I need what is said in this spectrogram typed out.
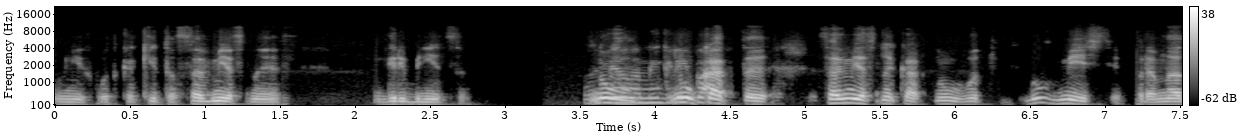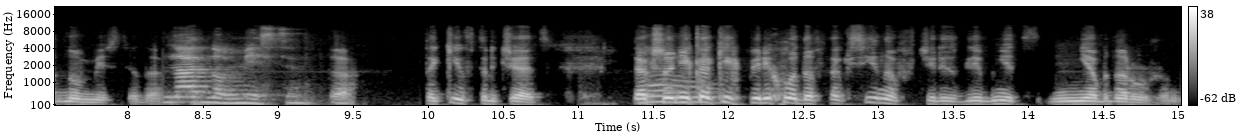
У них вот какие-то совместные грибницы. ну, ну как-то совместно как, ну вот, ну вместе, прям на одном месте, да. На одном месте. Да, такие встречаются. Так Но... что никаких переходов токсинов через грибниц не обнаружено.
